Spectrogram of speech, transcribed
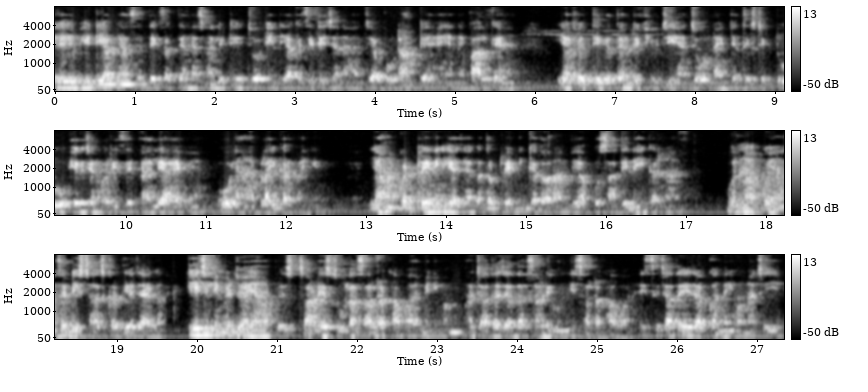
एलिजिबिलिटी आप यहाँ से देख सकते हैं। नेशनलिटी जो इंडिया के सिटीजन हैं, या भूटान के हैं, या नेपाल के हैं, या फिर तिब्बतन रिफ्यूजी हैं, जो 1962 एक जनवरी से पहले आए हुए हैं, वो यहाँ अप्लाई कर पाएँगे। यहाँ आपका ट्रेनिंग लिया जाएगा तो ट्रेनिंग के दौरान भी आपको शादी नहीं करना है, वरना आपको यहाँ से डिस्चार्ज कर दिया जाएगा। एज लिमिट जो है यहाँ पे साढ़े सोलह साल रखा हुआ है मिनिमम और ज़्यादा से ज़्यादा साढ़े उन्नीस साल रखा हुआ है। इससे ज़्यादा एज आपका नहीं होना चाहिए।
